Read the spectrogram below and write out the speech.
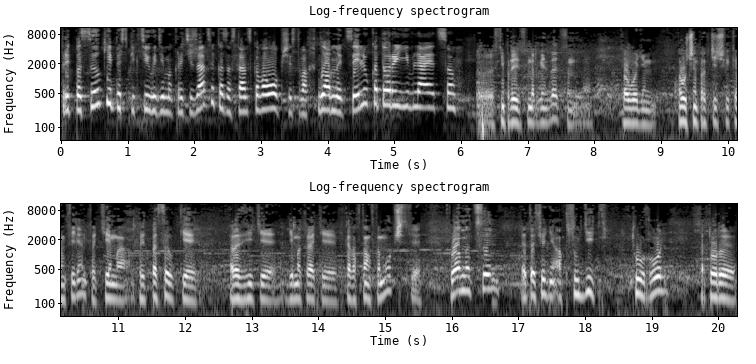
«Предпосылки и перспективы демократизации казахстанского общества», главной целью которой является... С неправительственными организациями проводим научно-практическую конференцию. Тема «Предпосылки развития демократии в казахстанском обществе, главная цель – это сегодня обсудить ту роль, которая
